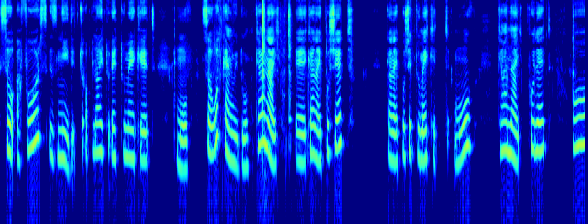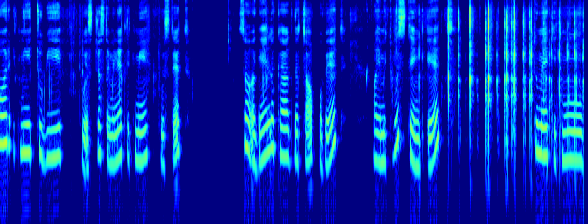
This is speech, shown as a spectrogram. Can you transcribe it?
So a force is needed to apply to it to make it move. So what can we do? Can I uh, can I push it? Can I push it to make it move? Can I pull it? Or it need to be twist. Just a minute. Let me twist it. So again, look at the top of it. I am twisting it to make it move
